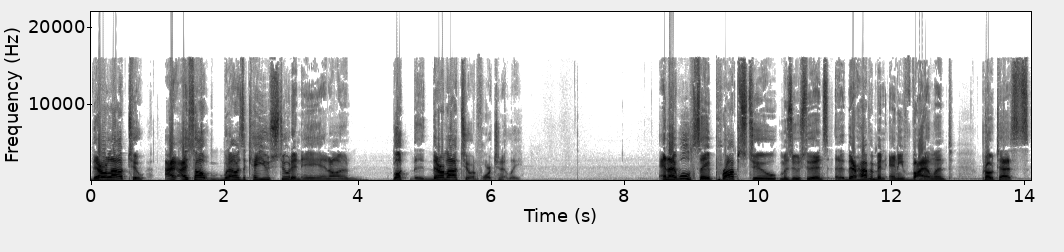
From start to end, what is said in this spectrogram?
they're allowed to. I, I saw when I was a KU student, and uh, look, they're allowed to, unfortunately. And I will say props to Mizzou students. Uh, there haven't been any violent protests,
